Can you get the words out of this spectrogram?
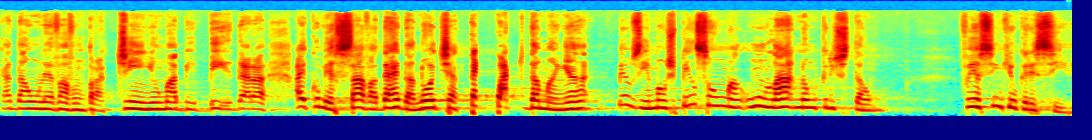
Cada um levava um pratinho, uma bebida, era... aí começava às 10 da noite até 4 da manhã. Meus irmãos, pensam uma, um lar não cristão. Foi assim que eu cresci.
